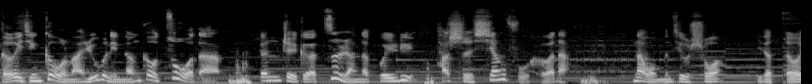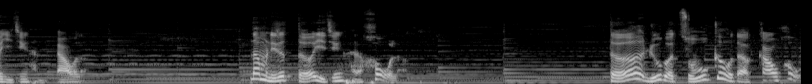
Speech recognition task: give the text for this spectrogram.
德已经够了嘛。如果你能够做的跟这个自然的规律它是相符合的，那我们就说你的德已经很高了。那么你的德已经很厚了，德如果足够的高厚、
